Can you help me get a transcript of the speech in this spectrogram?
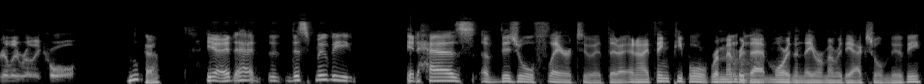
really really cool. Okay. Yeah, it had this movie. It has a visual flair to it, that, and I think people remember Mhm. that more than they remember the actual movie.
